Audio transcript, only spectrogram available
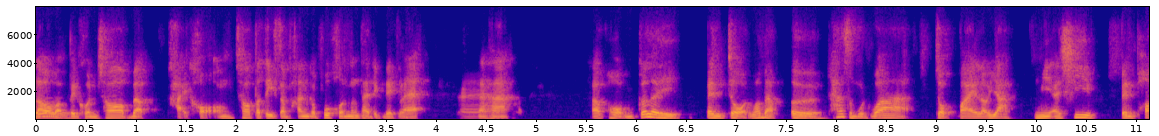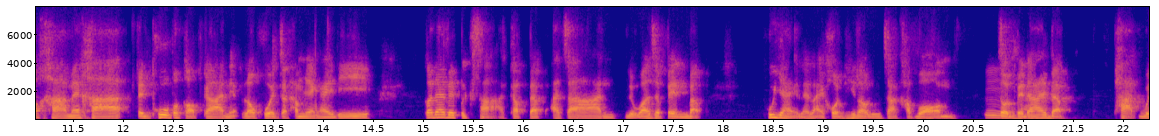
เราแบบเป็นคนชอบแบบขายของชอบปฏิสัมพันธ์กับผู้คนตั้งแต่เด็ก ๆ แล้วนะฮะครับผมก็เลยเป็นโจทย์ว่าแบบเออ ถ้าสมมติว่า จบไปเราอยากมีอาชีพเป็นพ่อค้าแม่ค้า เป็นผู้ประกอบการเนี่ยเราควรจะทำยังไงดี ก็ได้ไปปรึกษากับแบบอาจารย์ หรือว่าจะเป็นแบบผู้ใหญ่หลาย ๆ คนที่เรารู้จักครับวอร์มจนไปได้แบบผ่านเว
